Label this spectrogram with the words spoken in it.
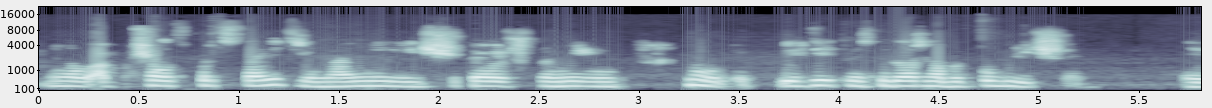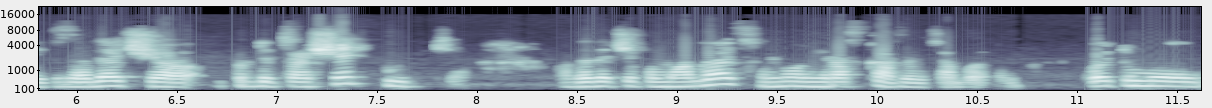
ну, общалась с представителями, они считают, что не, ну, их деятельность не должна быть публичной. Их задача предотвращать пытки, а задача помогать, но не рассказывать об этом. Поэтому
